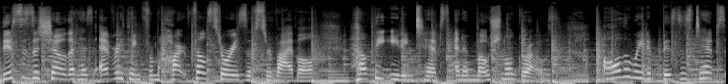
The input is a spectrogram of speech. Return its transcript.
This is a show that has everything from heartfelt stories of survival, healthy eating tips, and emotional growth, all the way to business tips,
